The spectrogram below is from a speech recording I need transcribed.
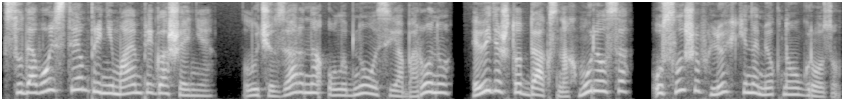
С удовольствием принимаем приглашение. Лучезарно улыбнулась я барону, видя, что Дакс нахмурился, услышав легкий намек на угрозу.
